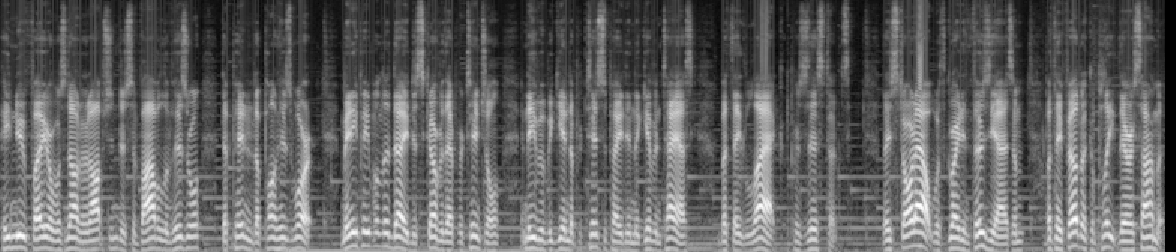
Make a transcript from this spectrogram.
he knew failure was not an option. The survival of Israel depended upon his work. Many people today discover their potential and even begin to participate in the given task, but they lack persistence. They start out with great enthusiasm, but they fail to complete their assignment.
